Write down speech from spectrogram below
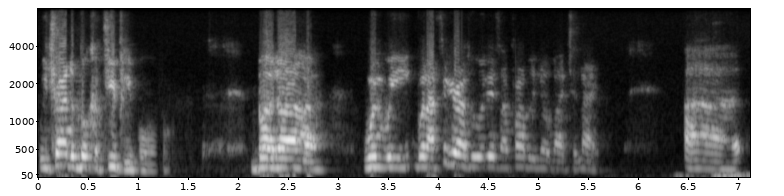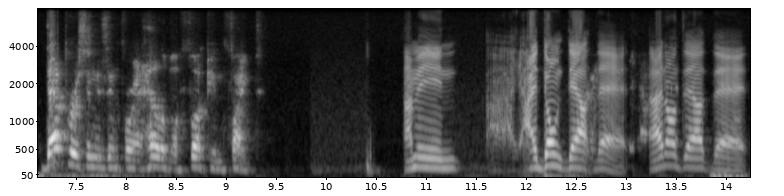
We tried to book a few people, but uh, when we when I figure out who it is, I probably know by tonight. Uh, that person is in for a hell of a fucking fight. I mean, I, I don't doubt that. I don't doubt that.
